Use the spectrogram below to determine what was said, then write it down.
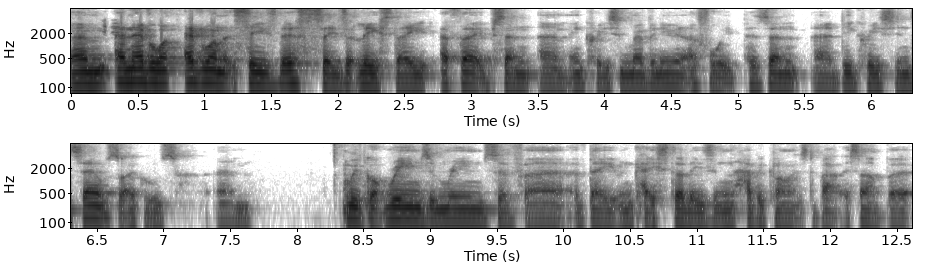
Um, and everyone, everyone that sees this sees at least a, a 30% um, increase in revenue and a 40% uh, decrease in sales cycles. Um, we've got reams and reams of, uh, of data and case studies and happy clients to back this up. But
